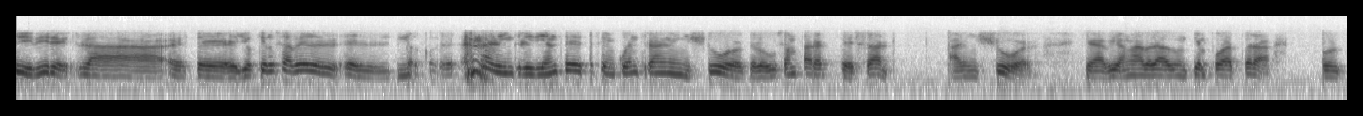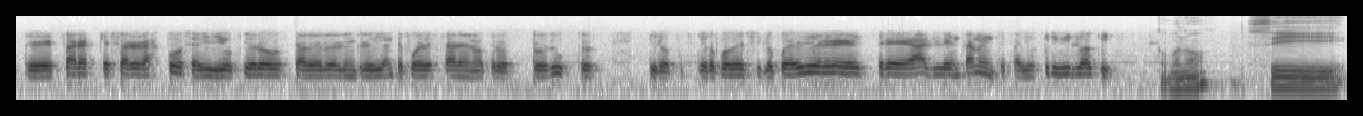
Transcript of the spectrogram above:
Sí, mire, la, este, yo quiero saber el, ingrediente que se encuentra en Ensure, que lo usan para espesar al Ensure, que habían hablado un tiempo atrás porque es para espesar las cosas y yo quiero saber el ingrediente puede estar en otros productos y lo quiero poder si lo puede crear lentamente para yo escribirlo aquí. ¿Cómo no? Si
